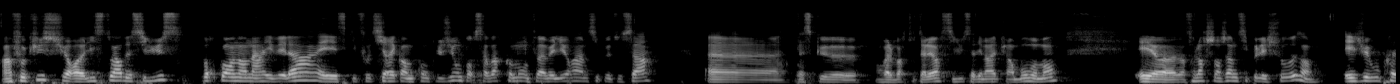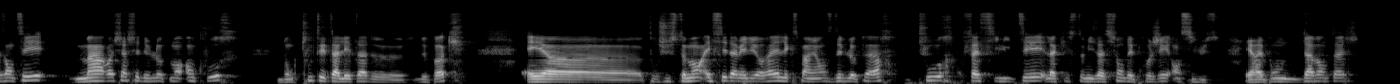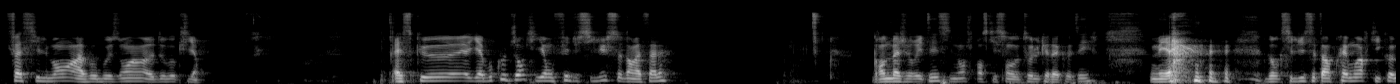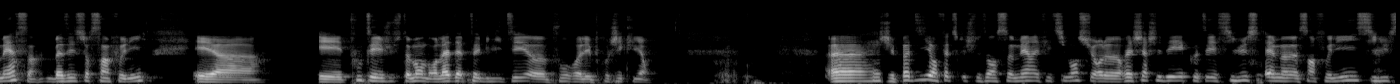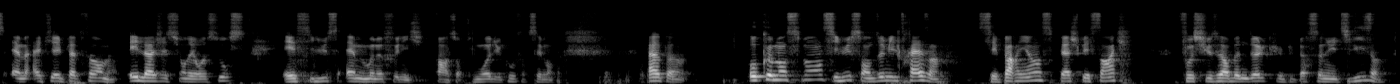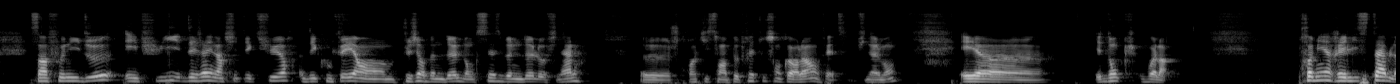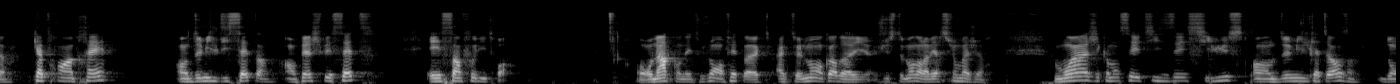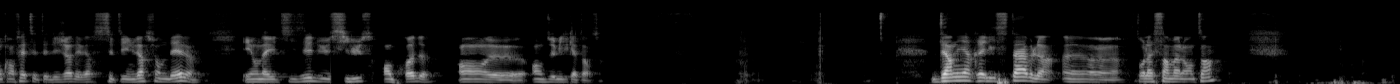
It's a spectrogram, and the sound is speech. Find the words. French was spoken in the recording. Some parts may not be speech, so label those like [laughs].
un focus sur euh, l'histoire de Silus, pourquoi on en est arrivé là et ce qu'il faut tirer comme conclusion pour savoir comment on peut améliorer un petit peu tout ça. Euh, parce que, on va le voir tout à l'heure, Silus a démarré depuis un bon moment et il euh, va falloir changer un petit peu les choses. Et je vais vous présenter ma recherche et développement en cours. Donc tout est à l'état de, POC. Et pour justement essayer d'améliorer l'expérience développeur pour faciliter la customisation des projets en Silus et répondre davantage facilement à vos besoins euh, de vos clients. Est-ce qu'il euh, y a beaucoup de gens qui ont fait du Silus dans la salle? Grande majorité, sinon je pense qu'ils sont au talk d'à côté. Mais [laughs] donc Silus est un framework e-commerce basé sur Symfony euh, et tout est justement dans l'adaptabilité pour les projets clients. Euh, j'ai pas dit en fait ce que je faisais en sommaire, effectivement, sur le recherche des côté Silus M euh, Symfony, Silus M API Platform et la gestion des ressources, et Silus M Monophonie. Enfin, surtout moi, du coup, forcément. Au commencement, Silus en 2013, c'est pas rien, c'est PHP 5, Faux User Bundle que plus personne n'utilise, Symfony 2, et puis déjà une architecture découpée en plusieurs bundles, donc 16 bundles au final. Euh, je crois qu'ils sont à peu près tous encore là, en fait, finalement. Euh, et, donc, voilà. Première release stable, 4 ans après, en 2017, en PHP 7 et Symfony 3. On remarque qu'on est toujours en fait actuellement encore justement dans la version majeure. Moi, j'ai commencé à utiliser Silus en 2014, donc en fait c'était déjà c'était une version de dev, et on a utilisé du Silus en prod en, euh, en 2014. Dernière release stable euh, pour la Saint-Valentin.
